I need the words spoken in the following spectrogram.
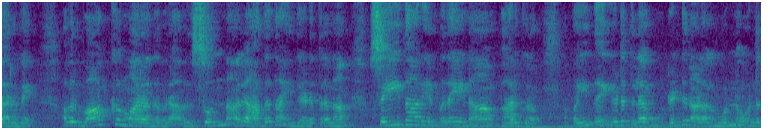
தருவேன். அவர் வாக்கு மாறாதவர். அவர் சொன்னார் அதை தான் இந்த இடத்துல நாம் செய்தார் என்பதை நாம் பார்க்கிறோம். அப்போ இந்த இடத்துல ரெண்டு நாளாக ஒன்று ஒன்று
